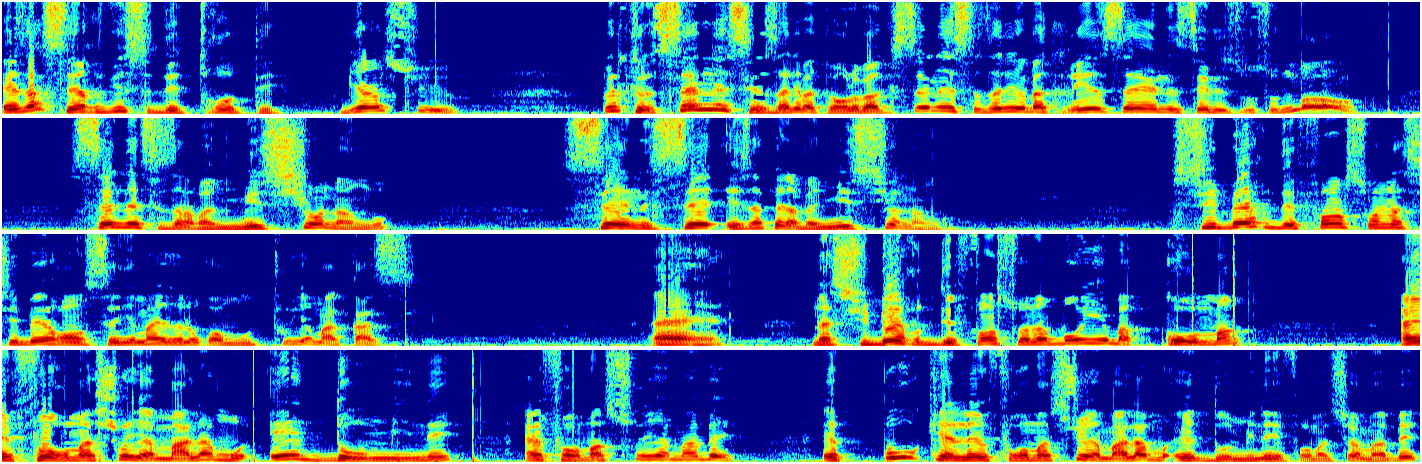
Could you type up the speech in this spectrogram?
Et ça, service de trotter, bien sûr. Parce que CNS, c'est allé créer CNS, les sous Non. CNS, c'est une mission, nango. cnc eza mpe na bamission nango cyberdéfense wana cyberrenseignement eza lokola motu ya makasi eh, na cyberdéfense wana boyeba koma information ya malamu edomine information ya mabe et pour que l'information ya malamu edomine information ya mabe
